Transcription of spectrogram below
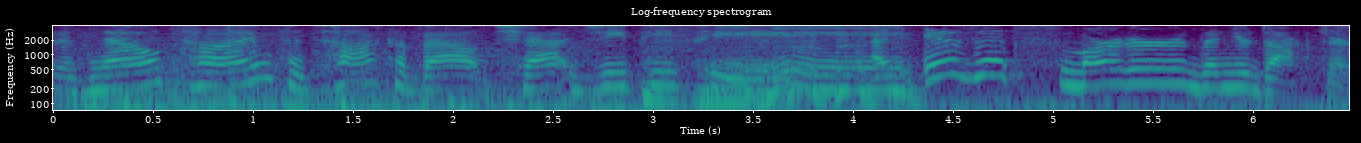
It is now time to talk about ChatGPT. And is it smarter than your doctor?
